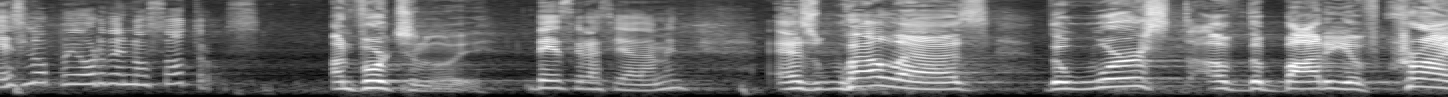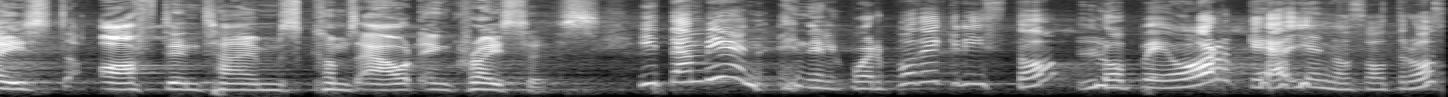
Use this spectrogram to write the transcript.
es lo peor de nosotros, Unfortunately. desgraciadamente. As well as the worst of the body of Christ oftentimes comes out in crisis. Y también en el cuerpo de Cristo, lo peor que hay en nosotros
